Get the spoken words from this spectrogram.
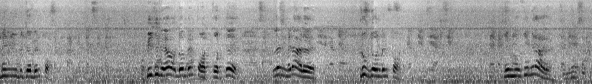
แมนยูไปเจอเบนฟอร์ดปีที่แล้วโดนเบนฟอร์ดกดเท่เล่นไม่ได้เลย ลูกโยนเบนฟอร์ด แมนยูสู้ไม่ได้เลยทีนี้โอเค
